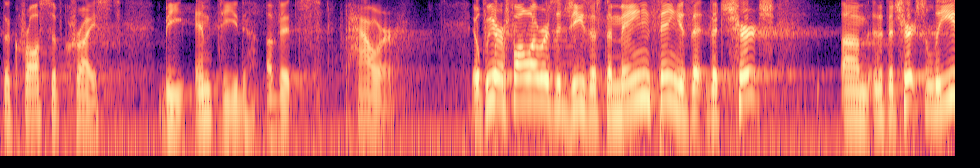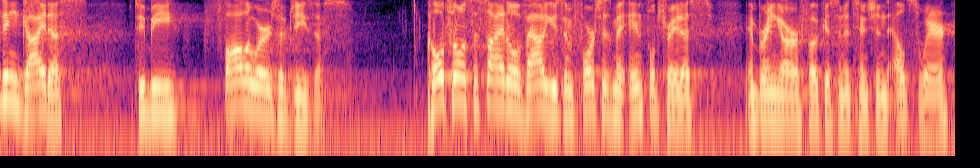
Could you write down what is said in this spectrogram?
the cross of Christ be emptied of its power. If we are followers of Jesus, the main thing is that the church, um, that the church lead and guide us to be followers of Jesus. Cultural and societal values and forces may infiltrate us and bring our focus and attention elsewhere.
